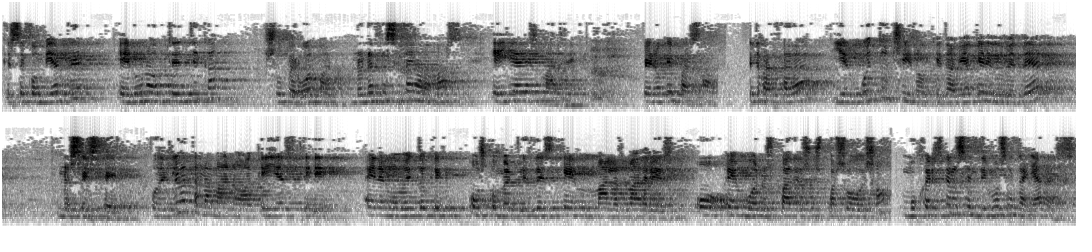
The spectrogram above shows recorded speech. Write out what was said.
que se convierte en una auténtica superwoman. No necesita nada más. Ella es madre. Pero ¿qué pasa? Embarazada y el cuento chino que te habían querido vender no existe. ¿Podéis levantar la mano a aquellas que en el momento que os convertís en malas madres o en buenos padres os pasó eso? Mujeres que nos sentimos engañadas.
